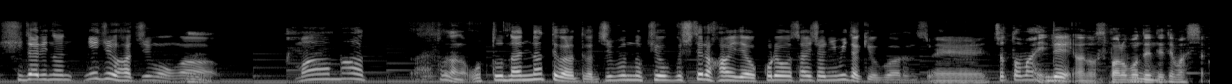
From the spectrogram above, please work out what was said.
左の28号が、まあまあ、そうなの、大人になってからっていうか、自分の記憶してる範囲では、これを最初に見た記憶があるんですよ。えー、ちょっと前にで、あの、スパロボで出てましたね。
